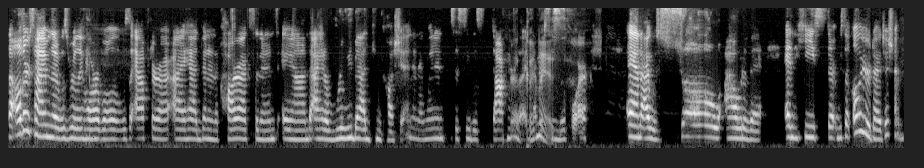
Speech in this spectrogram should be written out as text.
the other time that it was really horrible it was after I had been in a car accident and I had a really bad concussion and I went in to see this doctor Oh that I'd never seen before. And I was so out of it. And he st- he's like, "Oh, you're a dietitian."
